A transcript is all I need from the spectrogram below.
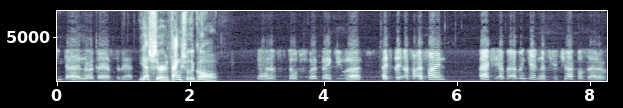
just uh, north of Amsterdam. Yes, sir. Thanks for the call. Yeah, don't- don't sweat. Thank you. Uh, I, I find actually I've, I've been getting a few chuckles out of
